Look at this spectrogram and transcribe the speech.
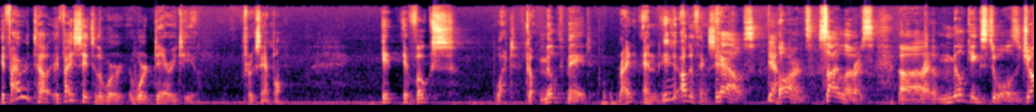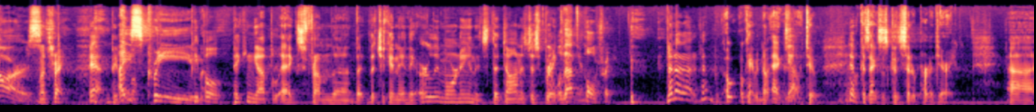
If I were to tell, if I say to the word word dairy to you, for example, it evokes what? Go Milkmaid, right and other things. cows, Yeah. barns, silos, uh, Right. milking stools, jars, That's right. Yeah. People, ice cream. People picking up eggs from the, the, the chicken in the early morning, and it's the dawn is just breaking. well, that's poultry. No, no, no. no. Oh, okay, but no eggs Yeah. though too. Yeah, because eggs is considered part of dairy. Uh,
